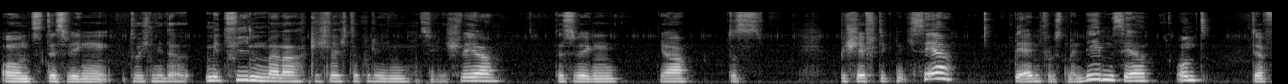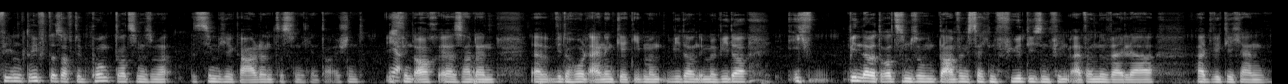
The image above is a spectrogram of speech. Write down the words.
Und deswegen tue ich mir da mit vielen meiner Geschlechterkollegen ziemlich schwer. Deswegen, ja, das beschäftigt mich sehr, beeinflusst mein Leben sehr und der Film trifft das auf den Punkt, trotzdem ist mir ziemlich egal und das finde ich enttäuschend. Ich ja. finde auch, er, hat ein, er wiederholt einen Gag immer wieder und immer wieder. Ich bin aber trotzdem so unter Anführungszeichen für diesen Film, einfach nur weil er halt wirklich ein,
